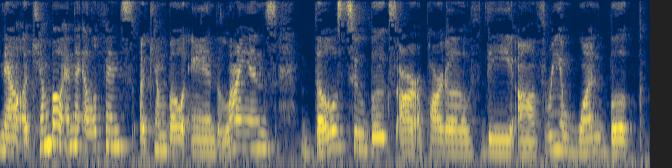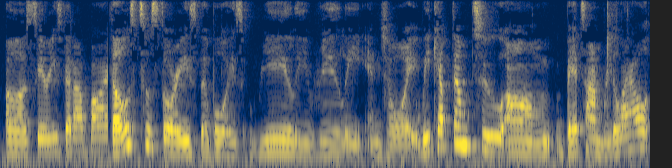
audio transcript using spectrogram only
Now, Akimbo and the Elephants, Akimbo and the Lions, those two books are a part of the uh, three in one book uh, series that I bought. Those two stories, the boys really, really enjoy. We kept them to um, bedtime read aloud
